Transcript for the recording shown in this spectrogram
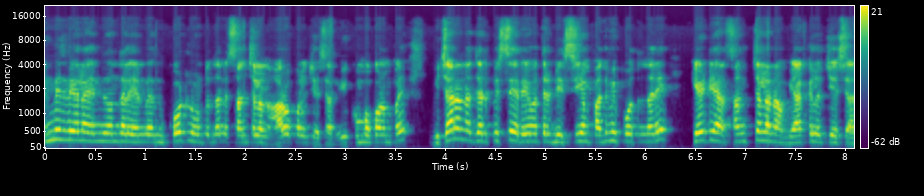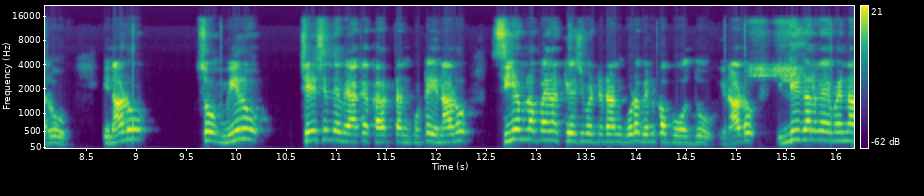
ఎనిమిది వేల ఎనిమిది వందల ఎనిమిది కోట్లు ఉంటుందని సంచలన ఆరోపణలు చేశారు. ఈ కుంభకోణంపై విచారణ జరిపిస్తే రేవంత్ రెడ్డి సీఎం పదవి పోతుందని కేటీఆర్ సంచలన వ్యాఖ్యలు చేశారు. ఈనాడు సో మీరు చేసిందే వ్యాఖ్య కరెక్ట్ అనుకుంటే ఈనాడు సీఎంల పైన కేసు పెట్టడానికి కూడా వెనుకపోవద్దు. ఈనాడు ఇల్లీగల్గా ఏమైనా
